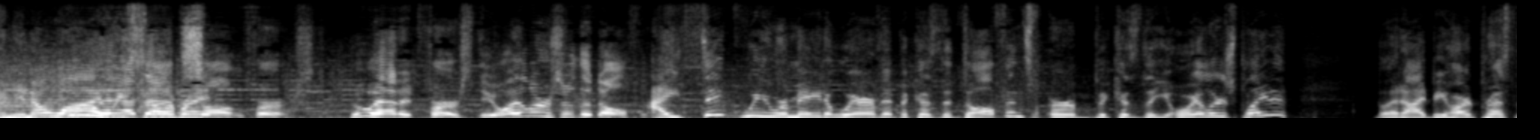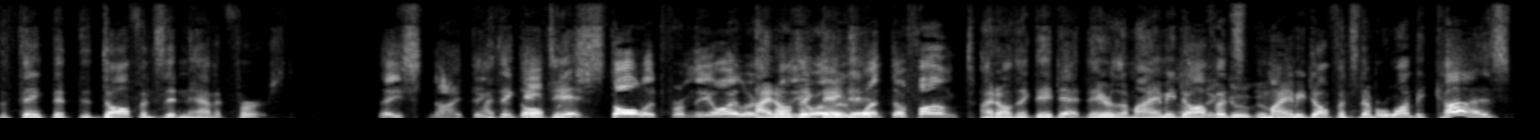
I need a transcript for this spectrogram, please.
And you know Who why we had that song first? Who had it first? The Oilers or the Dolphins? I think we were made aware of it because the Dolphins or because the Oilers played it, but I'd be hard pressed to think that the Dolphins didn't have it first. They, no, I think, I think the they Dolphins did. stole it from the Oilers. I don't think the they did. went defunct. I don't think they did. They are the Miami gonna Dolphins, Google it. Miami Dolphins number one because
